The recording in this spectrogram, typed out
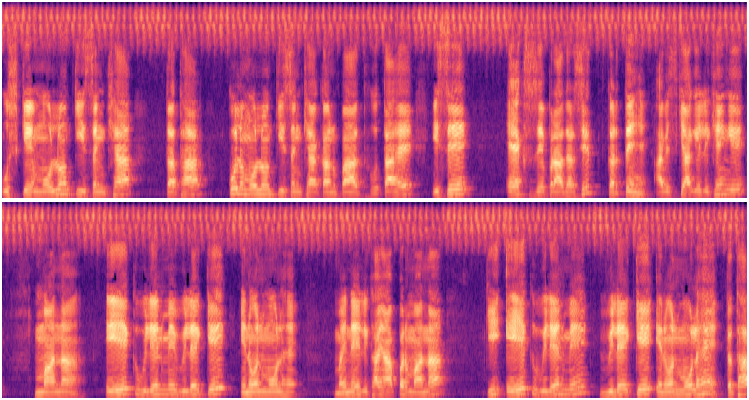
उसके मोलों की संख्या तथा कुल मोलों की संख्या का अनुपात होता है, इसे एक्स से प्रदर्शित करते हैं। अब इसके आगे लिखेंगे, माना एक विलेन में विलय के इनवन मोल हैं। मैंने लिखा यहाँ पर माना कि एक विलेन में विलय के एन मोल हैं तथा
